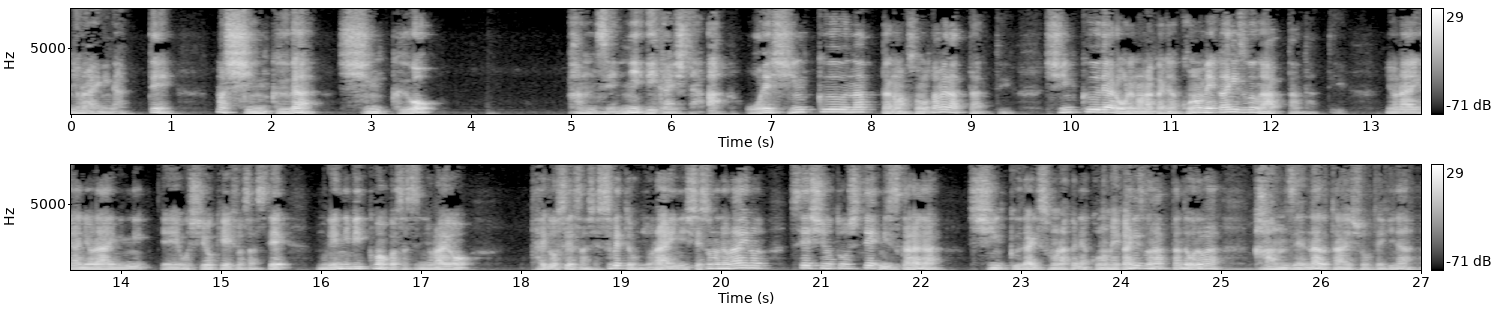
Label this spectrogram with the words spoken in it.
如来になって、まあ、真空が、真空を完全に理解した。あ、俺真空になったのはそのためだったっていう。真空である俺の中にはこのメカニズムがあったんだっていう。如来が如来に、えー、教えを継承させて、無限にビッグバンを起こさせて如来を大量生産して全てを如来にして、その如来の精神を通して自らが真空であり、その中にはこのメカニズムがあったんで、俺は完全なる対照的な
